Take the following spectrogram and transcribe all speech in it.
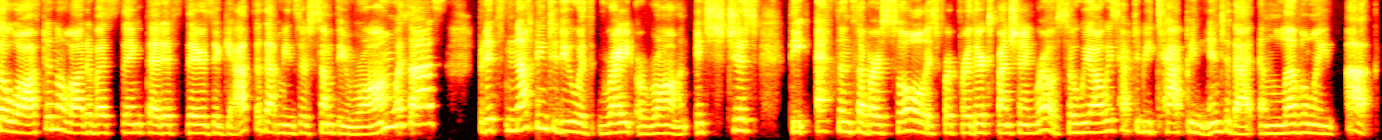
so often a lot of us think that if there's a gap that that means there's something wrong with us but it's nothing to do with right or wrong it's just the essence of our soul is for further expansion and growth so we always have to be tapping into that and leveling up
